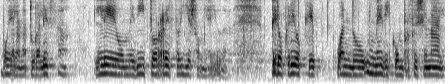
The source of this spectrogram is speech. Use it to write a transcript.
voy a la naturaleza, leo, medito, rezo y eso me ayuda. Pero creo que cuando un médico, un profesional,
